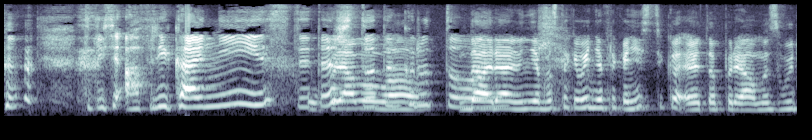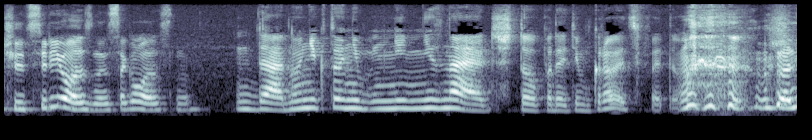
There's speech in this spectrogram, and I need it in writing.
Такие все, африканист, это что-то крутое. Да, реально, не, востоковедение африканистика, это прямо звучит серьезно, согласна. Да, ну никто не, не, не знает, что под этим кроется, поэтому...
